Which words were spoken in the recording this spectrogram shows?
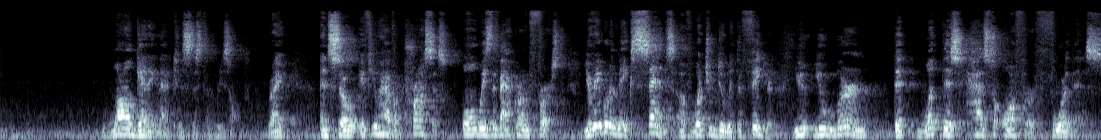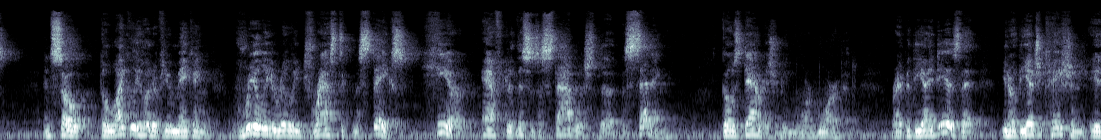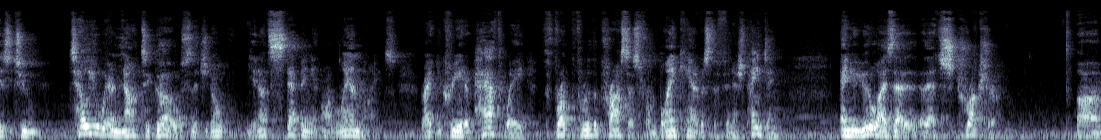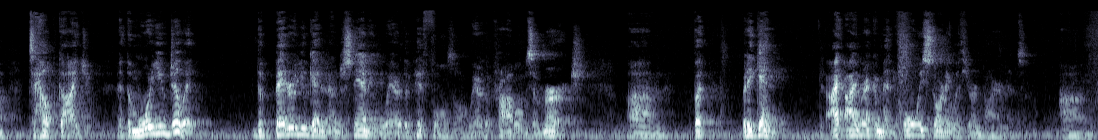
while getting that consistent result, right? And so if you have a process, always the background first, you're able to make sense of what you do with the figure. You, you learn that what this has to offer for this. And so the likelihood of you making really, really drastic mistakes here after this is established, the, the setting goes down as you do more and more of it, right? But the idea is that, you know, the education is to tell you where not to go so that you don't, you're not stepping on landmines right? You create a pathway through the process from blank canvas to finished painting, and you utilize that, that structure um, to help guide you. And the more you do it, the better you get at understanding where the pitfalls are, where the problems emerge. Um, but, but again, I, I, recommend always starting with your environment. Um,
